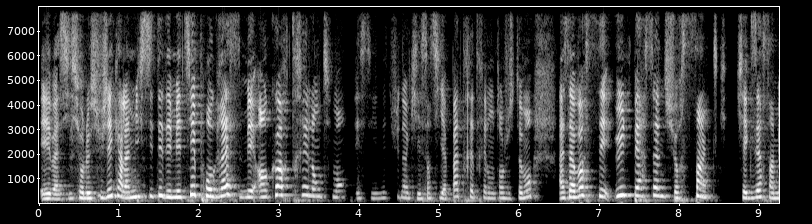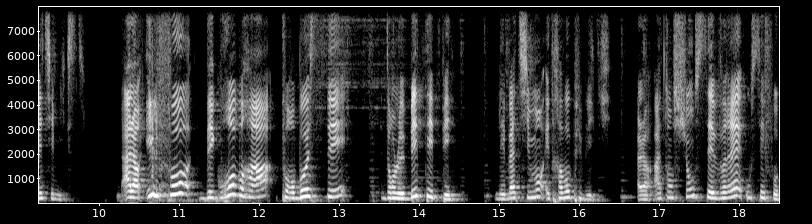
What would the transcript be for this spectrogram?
Et bah si sur le sujet, car la mixité des métiers progresse, mais encore très lentement. Et c'est une étude hein, qui est sortie il n'y a pas très très longtemps justement, à savoir c'est une personne sur cinq qui exerce un métier mixte. Alors il faut des gros bras pour bosser dans le BTP, les bâtiments et travaux publics. Alors attention, c'est vrai ou c'est faux?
